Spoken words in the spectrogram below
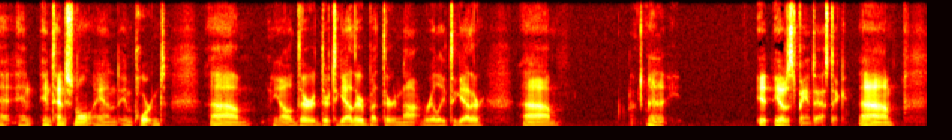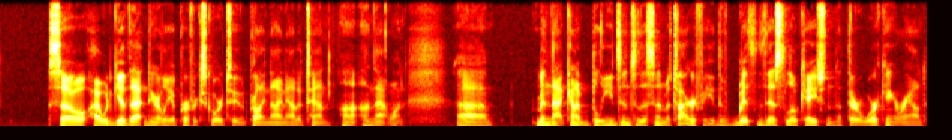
in, intentional and important. Um, you know, they're they're together, but they're not really together. Um, and it, it was fantastic. Um, so I would give that nearly a perfect score too, probably nine out of ten uh, on that one. Uh, and that kind of bleeds into the cinematography the, with this location that they're working around.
